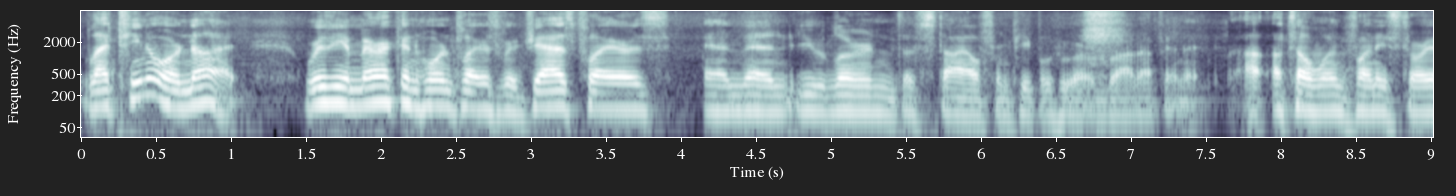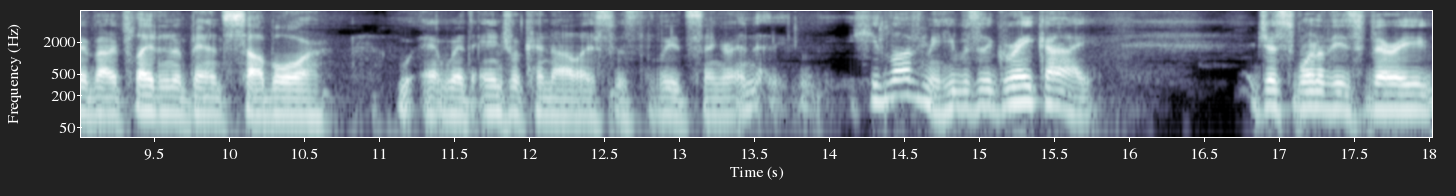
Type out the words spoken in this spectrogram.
Latino or not. We're the American horn players. We're jazz players, and then you learn the style from people who are brought up in it. I'll, I'll tell one funny story about. I played in a band Sabor with Angel Canales was the lead singer, and he loved me. He was a great guy. Just one of these very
